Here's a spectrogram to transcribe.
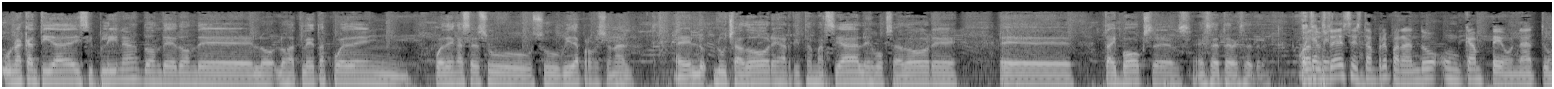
una cantidad de disciplinas donde donde lo- los atletas pueden pueden hacer su, su vida profesional. Eh, lu- luchadores artistas marciales boxeadores eh, Thai boxers etcétera etcétera. Cuando ustedes se están preparando un campeonato,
